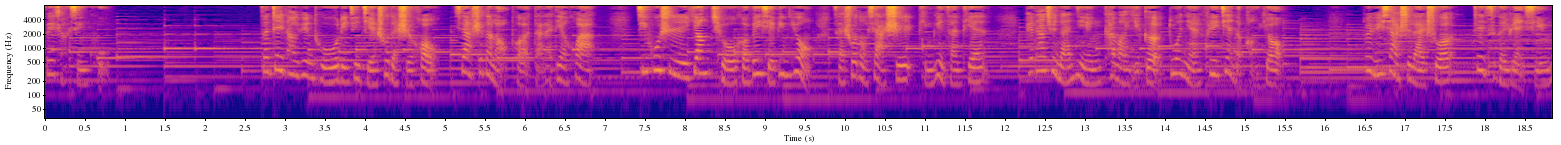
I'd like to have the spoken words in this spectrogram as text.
非常辛苦。在这趟运途临近结束的时候，夏师的老婆打来电话，几乎是央求和威胁并用，才说动夏师停运三天，陪他去南宁看望一个多年非见的朋友。对于夏师来说，这次的远行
